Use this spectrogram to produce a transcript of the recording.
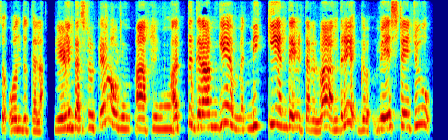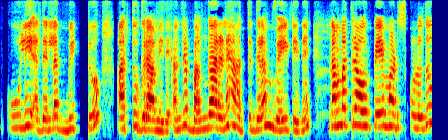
ಸೊ ಒಂದು ತೊಲ. ಹೇಳಿದಷ್ಟಕ್ಕೆ ಅವರು ಹತ್ತು ಗ್ರಾಮ್ಗೆ ನಿಕ್ಕಿ ಅಂತ ಹೇಳ್ತಾರಲ್ವಾ? ಅಂದ್ರೆ ವೇಸ್ಟೇಜು ಕೂಲಿ ಅದೆಲ್ಲ ಬಿಟ್ಟು ಹತ್ತು ಗ್ರಾಮ್ ಇದೆ. ಅಂದ್ರೆ ಬಂಗಾರನೇ ಹತ್ತು ಗ್ರಾಮ್ ವೆಯ್ಟ್ ಇದೆ. ನಮ್ಮ ಹತ್ರ ಅವ್ರು ಪೇ ಮಾಡಿಸ್ಕೊಳ್ಳೋದು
